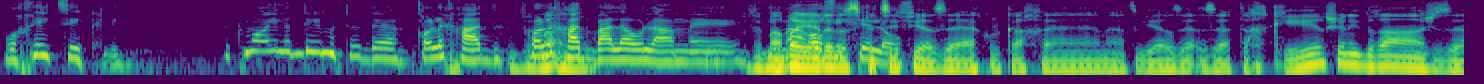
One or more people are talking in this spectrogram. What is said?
הוא הכי הציק לי. זה כמו הילדים, אתה יודע, כל אחד, ומה, כל אחד ו... בא לעולם uh, עם האופי שלו. ומה בילד הספציפי הזה היה כל כך uh, מאתגר? זה, זה התחקיר שנדרש? זה,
